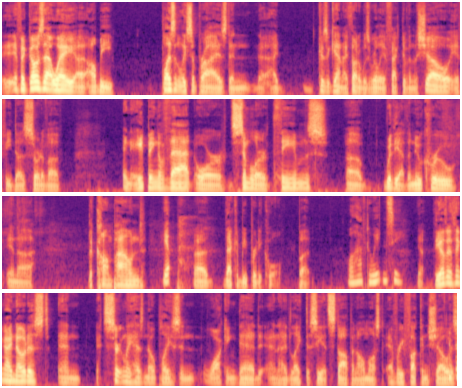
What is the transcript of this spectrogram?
if it goes that way uh, i'll be pleasantly surprised and uh, i because again i thought it was really effective in the show if he does sort of a an aping of that or similar themes uh, with yeah the new crew in uh the compound Yep. uh, that could be pretty cool but We'll have to wait and see. yeah. The other thing I noticed, and it certainly has no place in Walking Dead, and I'd like to see it stop in almost every fucking show, is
